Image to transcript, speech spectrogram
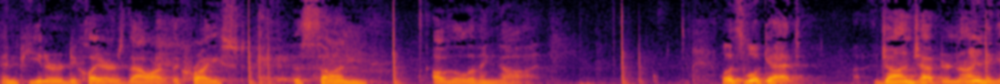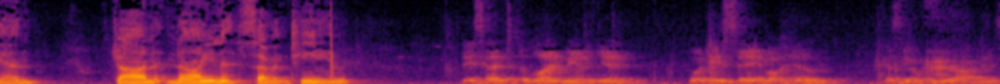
and Peter declares, Thou art the Christ, the Son of the living God. Let's look at John chapter 9 again. John 9 17. They said to the blind man again, What do you say about him? Because he opened your eyes.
